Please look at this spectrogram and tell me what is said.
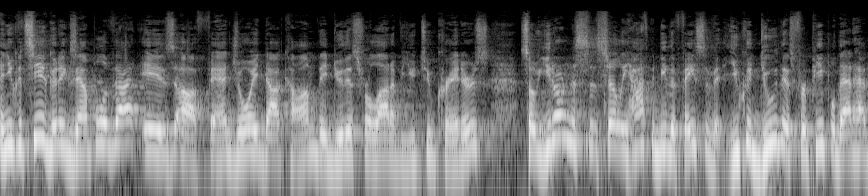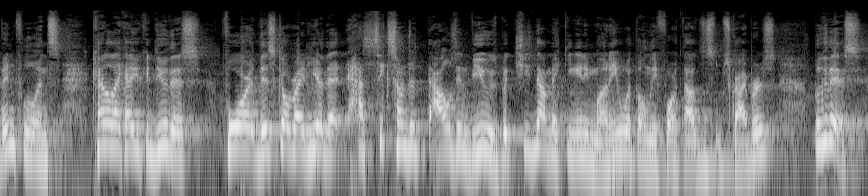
And you can see a good example of that is uh, fanjoy.com. They do this for a lot of YouTube creators. So you don't necessarily have to be the face of it. You could do this for people that have influence, kind of like how you could do this for this girl right here that has 600,000 views, but she's not making any money with only 4,000 subscribers. Look at this.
